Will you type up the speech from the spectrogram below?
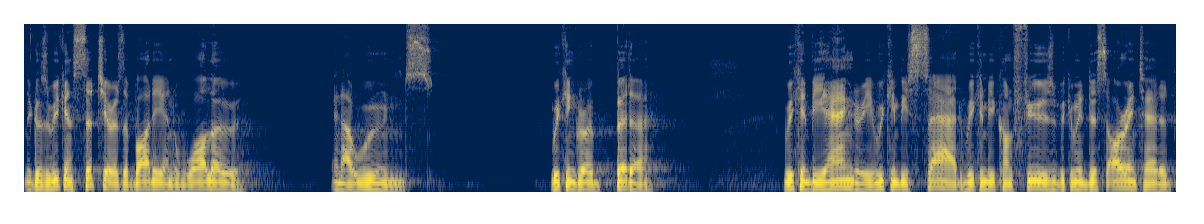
Because we can sit here as a body and wallow in our wounds. We can grow bitter. We can be angry. We can be sad. We can be confused. We can be disorientated.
